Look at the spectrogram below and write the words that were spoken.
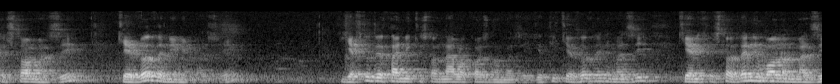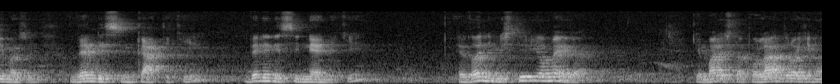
Χριστό μαζί, και εδώ δεν είναι μαζί, γι' αυτό δεν θα είναι και στον άλλο κόσμο μαζί. Γιατί και εδώ δεν είναι μαζί και εν Χριστώ δεν είναι μόνο μαζί μαζί, δεν είναι συγκάτοικοι, δεν είναι συνένικοι, εδώ είναι μυστήριο μέγα. Και μάλιστα πολλά αντρόγυνα,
